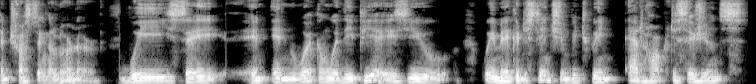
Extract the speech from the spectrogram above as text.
entrusting a learner. We say in, in working with EPAs, you, we make a distinction between ad hoc decisions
